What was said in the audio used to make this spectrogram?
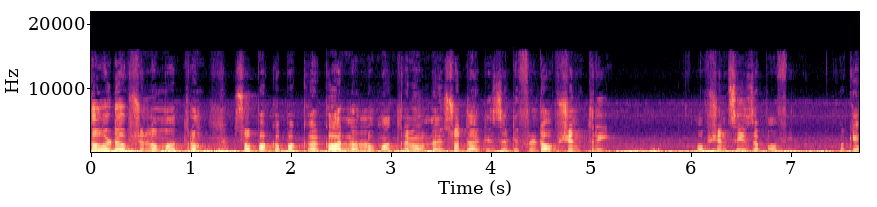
థర్డ్ ఆప్షన్లో మాత్రం సో పక్క పక్క కార్నర్లో మాత్రమే ఉన్నాయి so that is the different option three option C is the perfect okay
